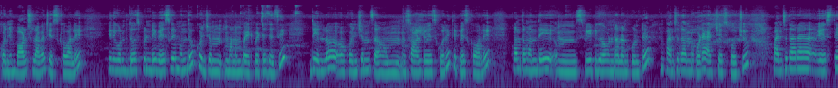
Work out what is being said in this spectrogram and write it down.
కొంచెం బాల్స్ లాగా చేసుకోవాలి. ఇదిగోండి దోసపిండి వేసే ముందు కొంచెం మనం బయట పెట్టేసేసి దీనిలో కొంచెం సాల్ట్ వేసుకొని తిప్పేసుకోవాలి. కొంతమంది స్వీట్గా ఉండాలనుకుంటే పంచదారను కూడా యాడ్ చేసుకోవచ్చు. పంచదార వేస్తే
